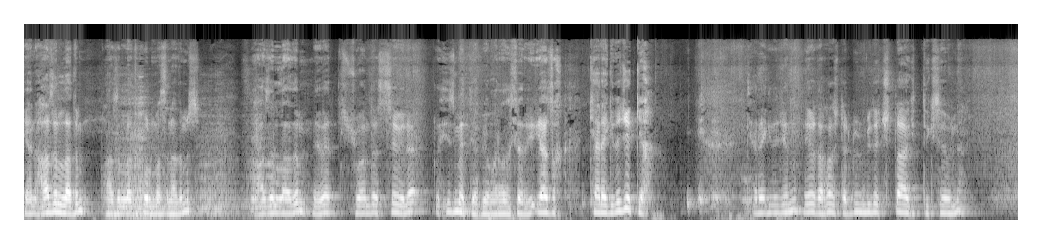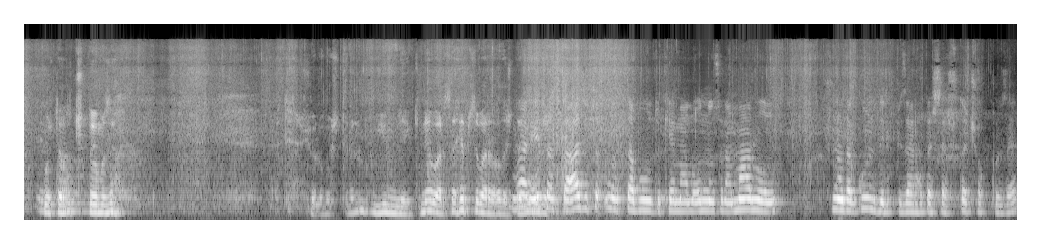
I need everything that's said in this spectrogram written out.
Yani hazırladım. Hazırladık olmasın adımız. Hazırladım. Evet şu anda size öyle hizmet yapıyorum arkadaşlar. Yazık. Kere gidecek ya. Kere gideceğim. Evet arkadaşlar dün bir de çıtlığa gittik Sevil'le. Gösterdik çıtlığımızı. Evet, şöyle gösterelim. Yimlik ne varsa hepsi var arkadaşlar. Var esas da acı çıtlık da buldu Kemal. Ondan sonra marul. Şuna da gül dedik biz arkadaşlar. Şu da çok güzel.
